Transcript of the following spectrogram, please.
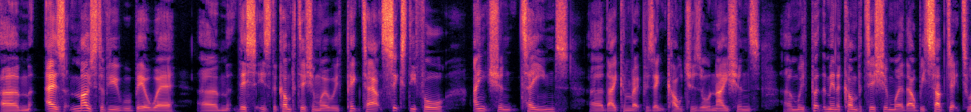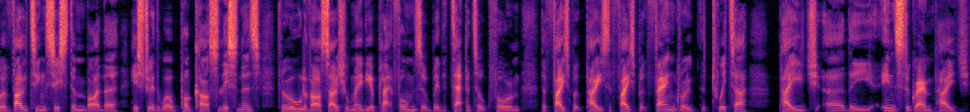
Um, as most of you will be aware, um, this is the competition where we've picked out 64 ancient teams. Uh, they can represent cultures or nations. And we've put them in a competition where they'll be subject to a voting system by the History of the World podcast listeners through all of our social media platforms. It'll be the Tapatalk Forum, the Facebook page, the Facebook fan group, the Twitter page, uh, the Instagram page.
